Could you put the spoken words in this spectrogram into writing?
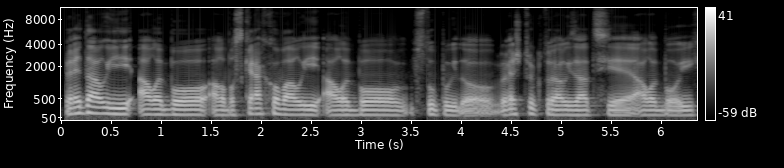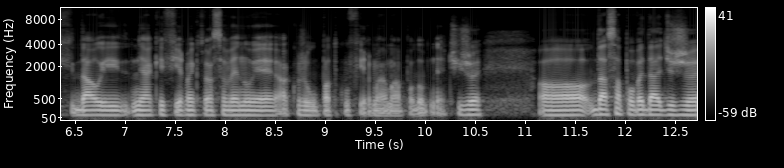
predali, alebo, alebo skrachovali, alebo vstúpili do reštrukturalizácie, alebo ich dali nejakej firme, ktorá sa venuje akože úpadku firmám a podobne. Čiže o, dá sa povedať, že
